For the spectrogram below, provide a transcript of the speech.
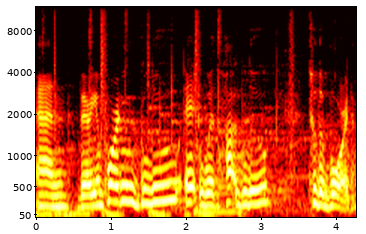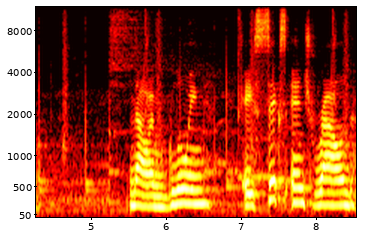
And very important, glue it with hot glue to the board. Now I'm gluing a six inch round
